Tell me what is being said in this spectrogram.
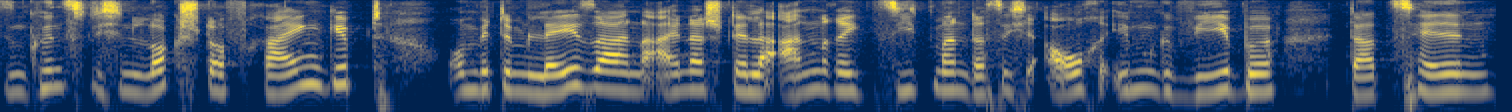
diesen künstlichen Lockstoff reingibt und mit dem Laser an einer Stelle anregt, sieht man, dass sich auch im Gewebe da Zellen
